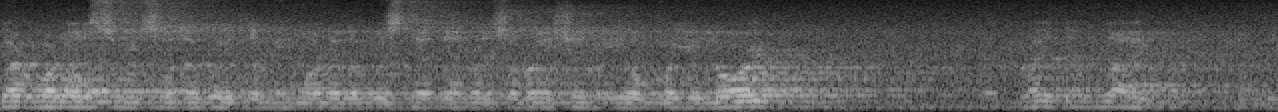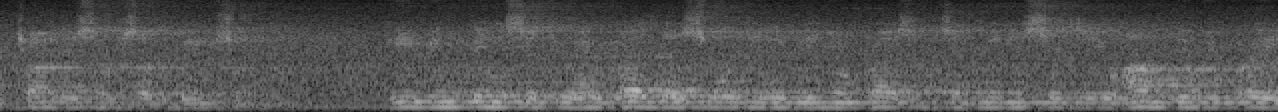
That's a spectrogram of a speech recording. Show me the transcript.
Therefore, as we celebrate the memorial of his death and resurrection, we offer you, Lord, the bread of life the chalice of salvation. Giving things that you have held us worthy to be in your presence and minister to you humbly, we pray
